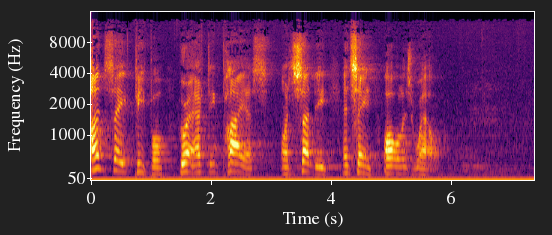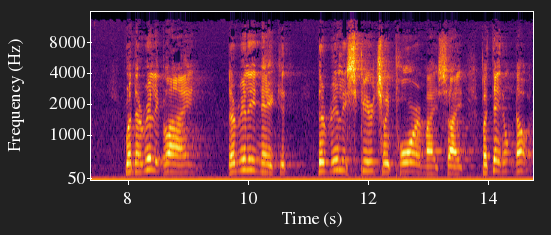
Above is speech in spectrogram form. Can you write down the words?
unsaved people who are acting pious on Sunday and saying, All is well. When they're really blind, they're really naked, they're really spiritually poor in my sight, but they don't know it.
